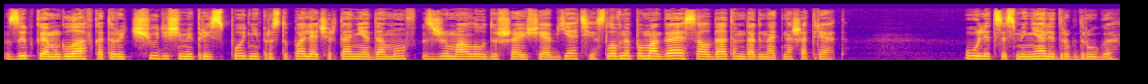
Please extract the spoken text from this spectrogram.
Зыбкая мгла, в которой чудищами преисподней проступали очертания домов, сжимала удушающее объятие, словно помогая солдатам догнать наш отряд. Улицы сменяли друг друга,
